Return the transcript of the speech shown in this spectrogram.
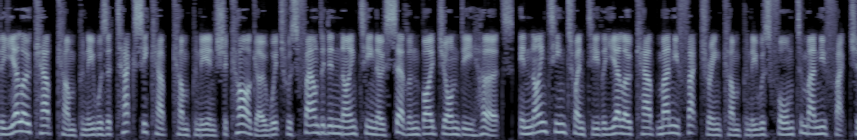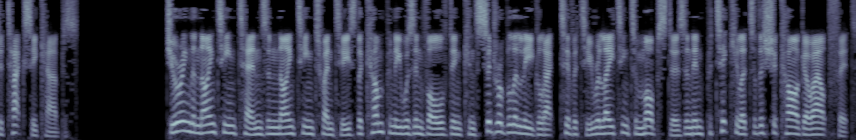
The Yellow Cab Company was a taxicab company in Chicago which was founded in 1907 by John D. Hertz. In 1920 the Yellow Cab Manufacturing Company was formed to manufacture taxicabs. During the 1910s and 1920s the company was involved in considerable illegal activity relating to mobsters and in particular to the Chicago outfit.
